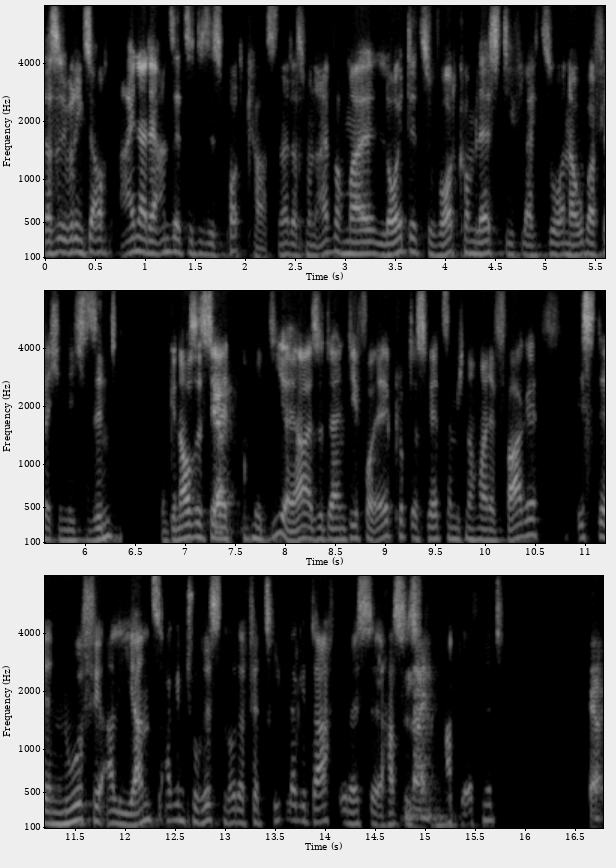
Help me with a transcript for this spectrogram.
Das ist übrigens auch einer der Ansätze dieses Podcasts, ne? dass man einfach mal Leute zu Wort kommen lässt, die vielleicht so an der Oberfläche nicht sind. Und genauso ist ja, ja jetzt auch mit dir, ja. Also dein DVL-Club, das wäre jetzt nämlich noch mal eine Frage. Ist der nur für Allianz-Agenturisten oder Vertriebler gedacht oder ist, hast du es geöffnet? Ja,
